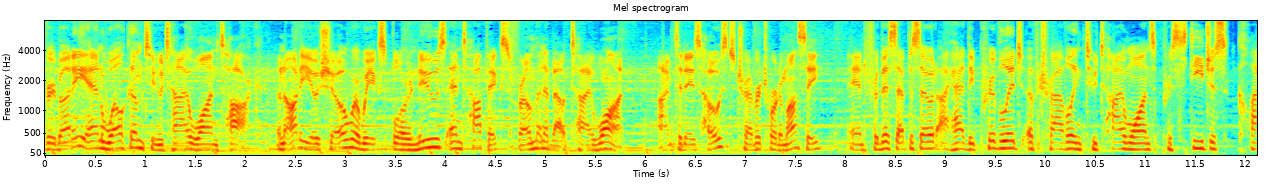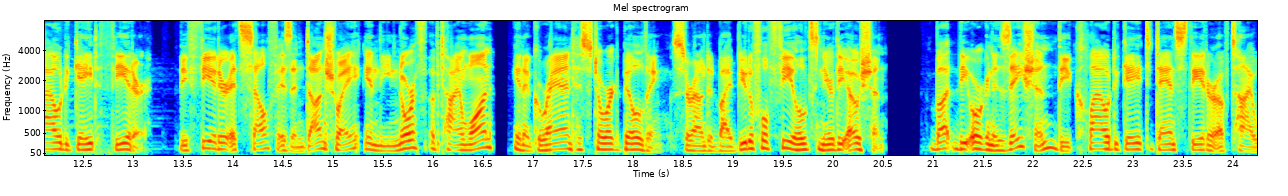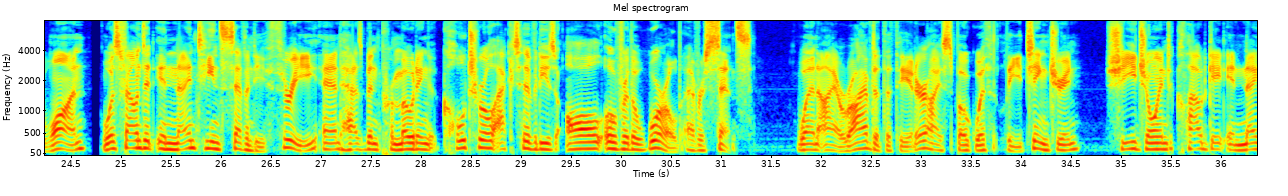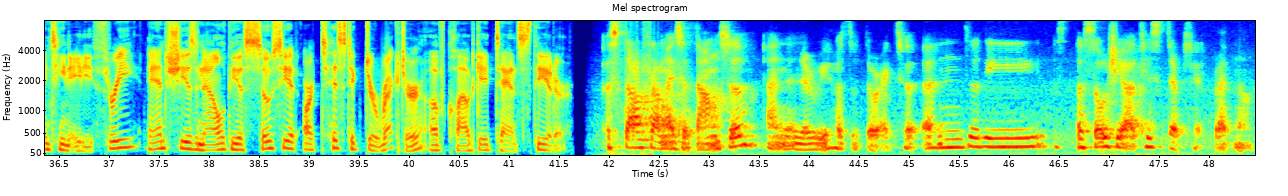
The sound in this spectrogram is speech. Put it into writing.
everybody, and welcome to Taiwan Talk, an audio show where we explore news and topics from and about Taiwan. I'm today's host, Trevor Tortomasi, and for this episode, I had the privilege of traveling to Taiwan's prestigious Cloud Gate Theater. The theater itself is in Danshui, in the north of Taiwan, in a grand historic building surrounded by beautiful fields near the ocean. But the organization, the Cloud Gate Dance Theater of Taiwan, was founded in 1973 and has been promoting cultural activities all over the world ever since. When I arrived at the theater, I spoke with Li Jingjun. She joined Cloudgate in 1983, and she is now the Associate Artistic Director of Cloudgate Dance Theater. Start from as a dancer and then the rehearsal director and the associate artistic director right now.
